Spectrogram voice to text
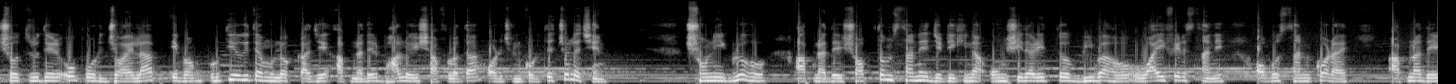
শত্রুদের ওপর জয়লাভ এবং প্রতিযোগিতামূলক কাজে আপনাদের ভালোই সফলতা অর্জন করতে চলেছেন। শনি গ্রহ আপনাদের সপ্তম স্থানে যেটি কিনা অংশীদারিত্ব, বিবাহ, ওয়াইফের স্থানে অবস্থান করায় আপনাদের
